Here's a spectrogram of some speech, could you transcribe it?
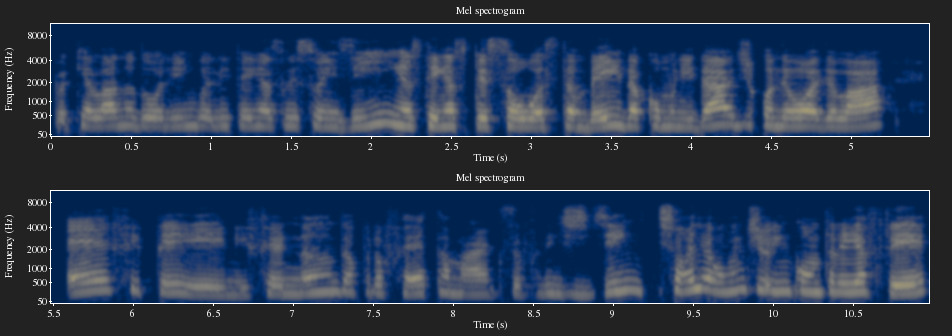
Porque lá no Duolingo ele tem as liçõezinhas, tem as pessoas também da comunidade. Quando eu olho lá, FPM, Fernanda Profeta Marques. Eu falei, gente, olha onde eu encontrei a Fê.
